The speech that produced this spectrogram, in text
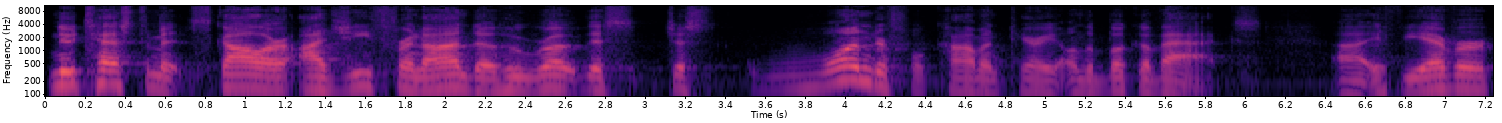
New Testament scholar Ajith Fernando, who wrote this just wonderful commentary on the book of Acts. Uh, if, you ever,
